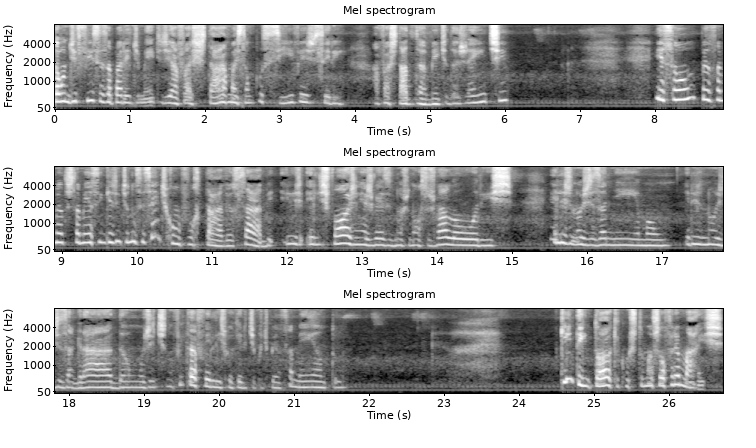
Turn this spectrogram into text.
são difíceis aparentemente de afastar, mas são possíveis de serem afastados da mente da gente. E são pensamentos também assim que a gente não se sente confortável, sabe? Eles, eles fogem às vezes dos nossos valores, eles nos desanimam, eles nos desagradam, a gente não fica feliz com aquele tipo de pensamento. Quem tem toque costuma sofrer mais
